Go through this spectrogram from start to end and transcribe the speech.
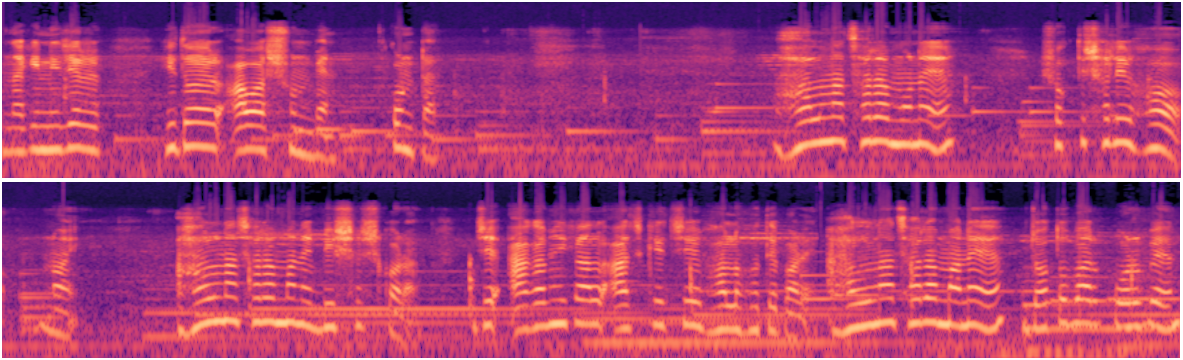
নাকি নিজের হৃদয়ের আওয়াজ শুনবেন? কোনটা? হাল না ছাড়া মনে শক্তিশালী হ নয়। হালনা ছাড়া মানে বিশ্বাস করা যে আগামীকাল আজকে চেয়ে ভালো হতে পারে। হালনা ছাড়া মানে যতবার পড়বেন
